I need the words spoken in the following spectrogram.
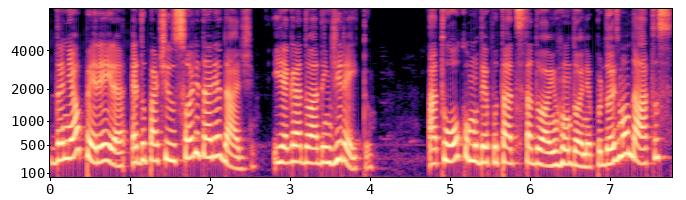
Daniel Pereira é do partido Solidariedade e é graduado em Direito. Atuou como deputado estadual em Rondônia por dois mandatos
